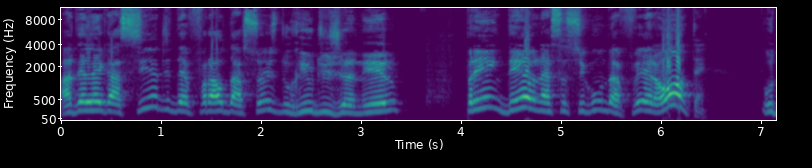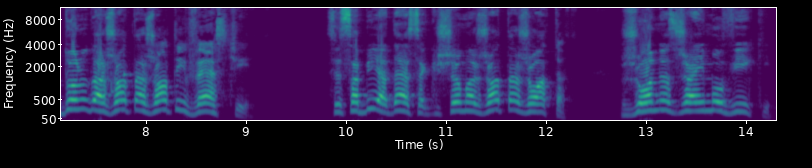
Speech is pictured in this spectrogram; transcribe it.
a Delegacia de Defraudações do Rio de Janeiro prendeu nessa segunda-feira, ontem, o dono da JJ Invest. Você sabia dessa que chama JJ, Jonas Jaimovic.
